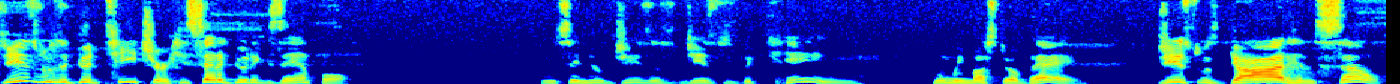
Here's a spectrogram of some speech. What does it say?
Jesus was a good teacher. He set a good example. We say, no, Jesus, Jesus is the King whom we must obey. Jesus was God Himself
